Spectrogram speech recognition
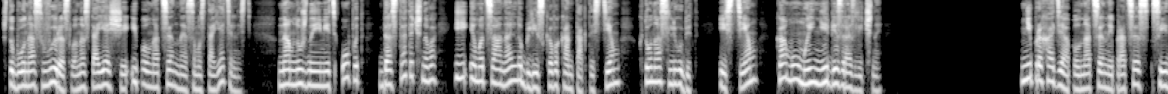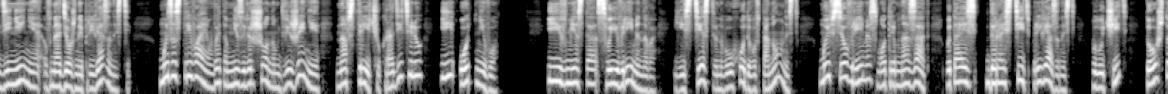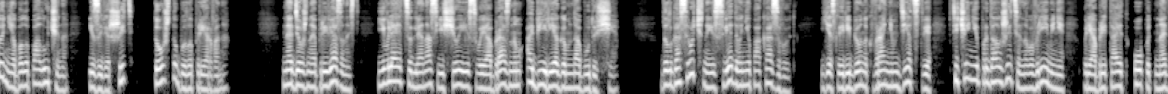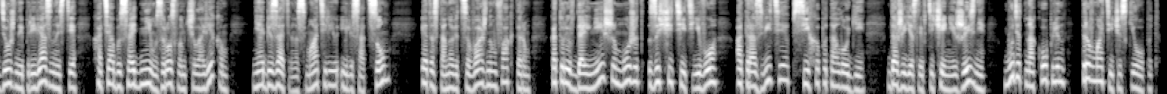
Чтобы у нас выросла настоящая и полноценная самостоятельность, нам нужно иметь опыт достаточного и эмоционально близкого контакта с тем, кто нас любит, и с тем, кому мы не безразличны. Не проходя полноценный процесс соединения в надежной привязанности — мы застреваем в этом незавершенном движении навстречу к родителю и от него. И вместо своевременного и естественного ухода в автономность, мы все время смотрим назад, пытаясь дорастить привязанность, получить то, что не было получено, и завершить то, что было прервано. Надежная привязанность является для нас еще и своеобразным оберегом на будущее. Долгосрочные исследования показывают, Если ребенок в раннем детстве в течение продолжительного времени приобретает опыт надежной привязанности хотя бы с одним взрослым человеком, не обязательно с матерью или с отцом, это становится важным фактором, который в дальнейшем может защитить его от развития психопатологии, даже если в течение жизни будет накоплен травматический опыт.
